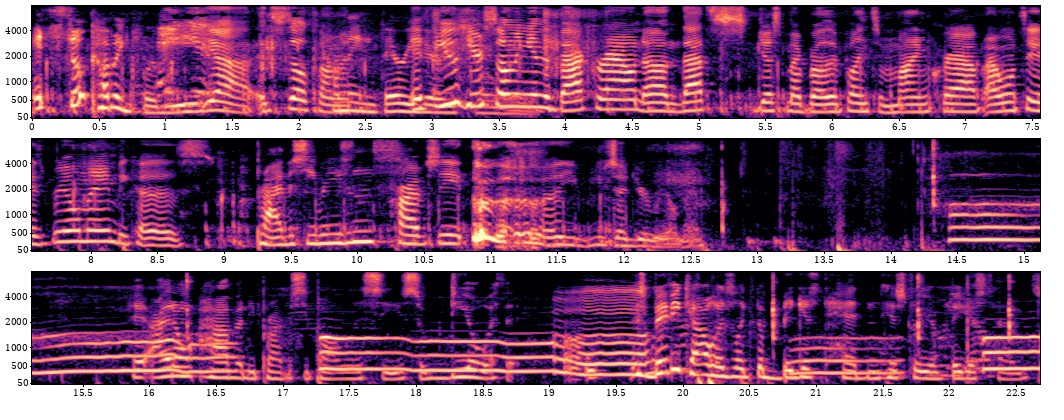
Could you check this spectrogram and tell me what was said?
It's still coming for me. Yeah, it's still coming. Coming very. If very you hear slowly. something in the background, um, that's just my brother playing some Minecraft. I won't say his real name because privacy reasons. privacy. you, you said your real name. Hey, I don't have any privacy policies, so deal with it. This baby cow has like the biggest head in history of biggest heads.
